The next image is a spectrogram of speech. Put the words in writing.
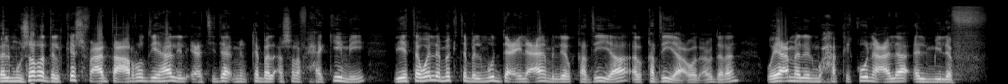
بل مجرد الكشف عن تعرضها للاعتداء من قبل أشرف حكيمي ليتولى مكتب المدعي العام للقضيه القضية عذرا ويعمل المحققون على الملف.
